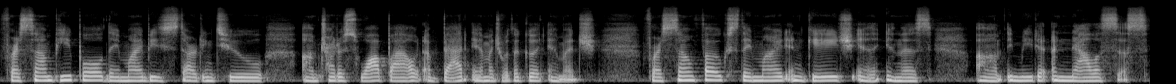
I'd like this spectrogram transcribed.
For some people, they might be starting to um, try to swap out a bad image with a good image. For some folks, they might engage in, in this um, immediate analysis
